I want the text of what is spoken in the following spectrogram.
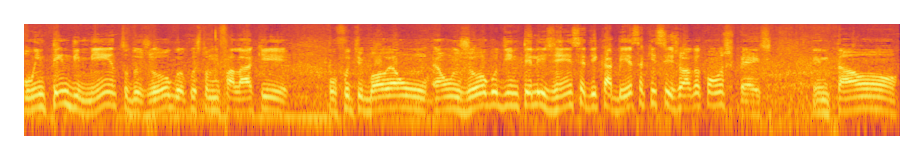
o entendimento do jogo. Eu costumo falar que o futebol é um, é um jogo de inteligência de cabeça que se joga com os pés. Então,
